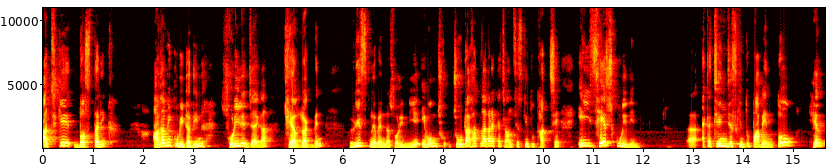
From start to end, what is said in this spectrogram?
আজকে দশ তারিখ, আগামী কুড়িটা দিন শরীরের জায়গা খেয়াল রাখবেন। রিস্ক নেবেন না শরীর নিয়ে এবং চোট আঘাত লাগার একটা চান্সেস কিন্তু থাকছে। এই শেষ কুড়ি দিন একটা চেঞ্জেস কিন্তু পাবেন। তো হেলথ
